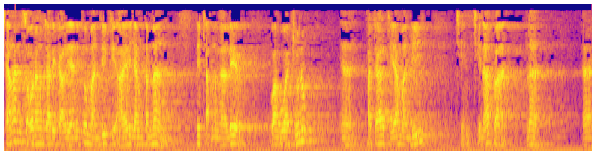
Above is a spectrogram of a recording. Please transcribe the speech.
Jangan seorang dari kalian itu mandi di air yang tenang, tidak mengalir, wahwa junub, ya, padahal dia mandi jinaba. Nah, eh,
